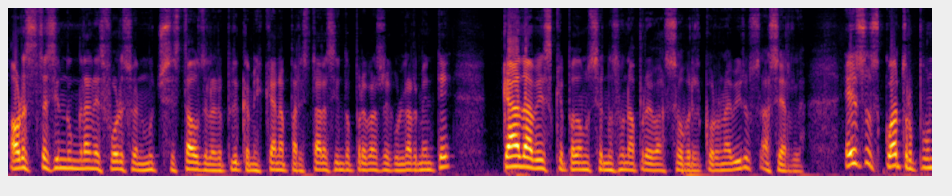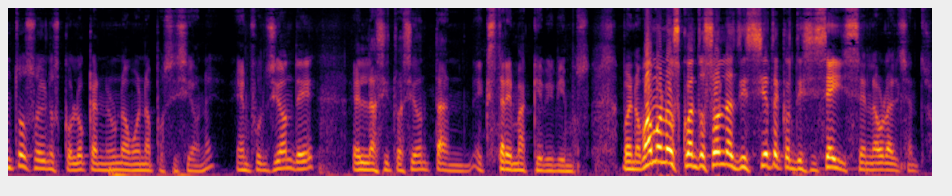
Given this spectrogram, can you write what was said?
Ahora se está haciendo un gran esfuerzo en muchos estados de la República Mexicana para estar haciendo pruebas regularmente. Cada vez que podamos hacernos una prueba sobre el coronavirus, hacerla. Esos cuatro puntos hoy nos colocan en una buena posición, ¿eh? en función de eh, la situación tan extrema que vivimos. Bueno, vámonos cuando son las 17 con 16 en la hora del centro.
